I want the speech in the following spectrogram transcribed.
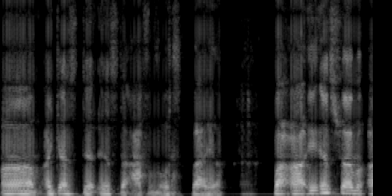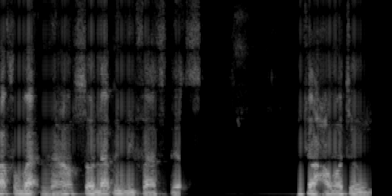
um, I guess that is the alphabet right here. But uh, it is showing up for right now, so let me refresh this because I want to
